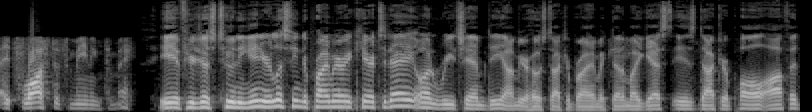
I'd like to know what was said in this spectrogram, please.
it's lost its meaning to me. If you're just tuning in, you're listening to Primary Care Today on ReachMD. I'm your host, Dr. Brian McDonough. My guest is Dr. Paul Offit.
